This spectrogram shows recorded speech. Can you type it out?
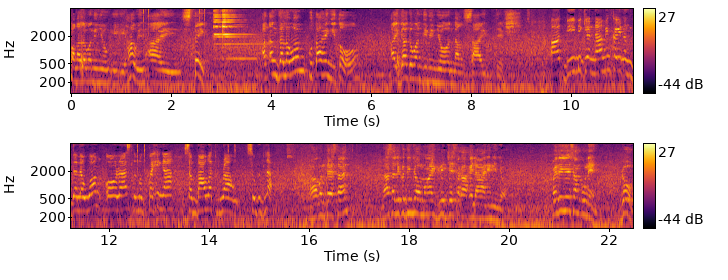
pangalawa ninyong iihawin ay steak. At ang dalawang putaheng ito ay gagawan din ninyo ng side dish. At bibigyan namin kayo ng dalawang oras na magpahinga sa bawat round. So good luck. Mga contestant, nasa likod ninyo ang mga ingredients na kakailanganin ninyo. Pwede nyo isang kunin. Go!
